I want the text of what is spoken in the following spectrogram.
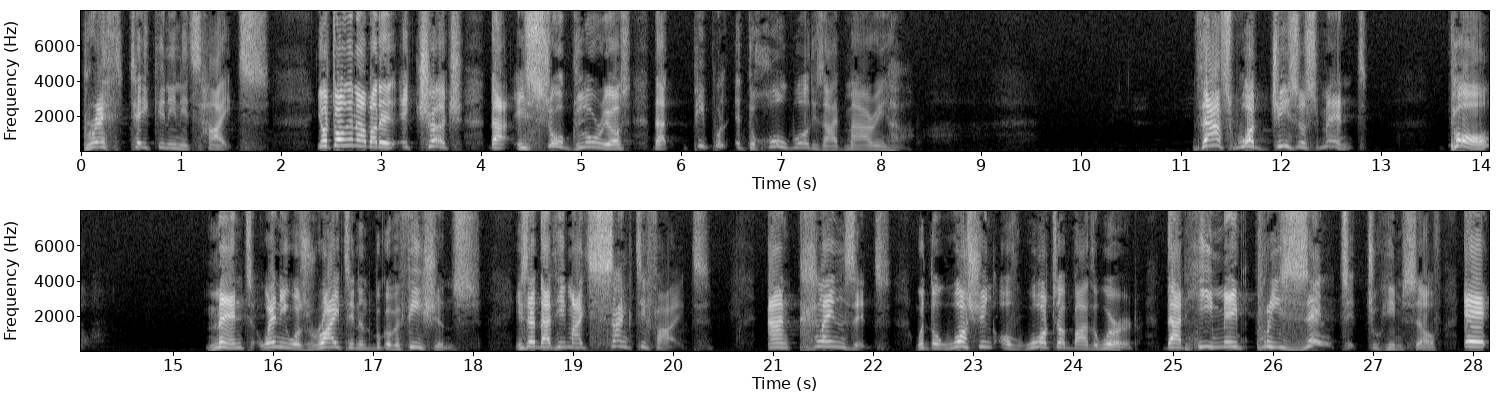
breathtaking in its heights. You're talking about a, a church that is so glorious that people, the whole world is admiring her. That's what Jesus meant. Paul meant when he was writing in the book of Ephesians. He said that he might sanctify it and cleanse it with the washing of water by the word, that he may present it to himself a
